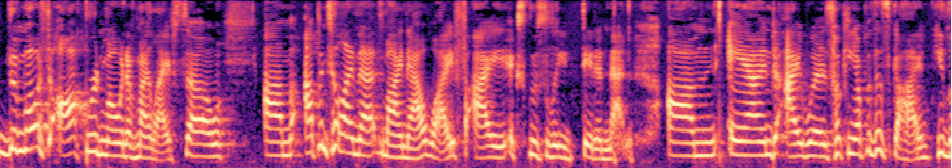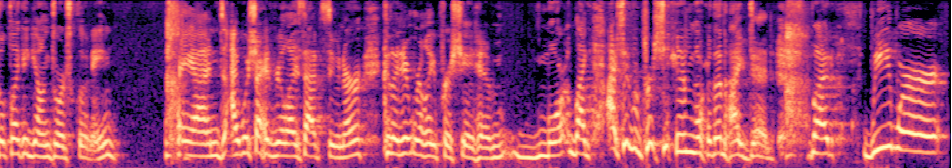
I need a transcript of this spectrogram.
the most awkward moment of my life. So, um, up until I met my now wife, I exclusively dated men. Um, and I was hooking up with this guy. He looked like a young George Clooney and I wish I had realized that sooner because I didn't really appreciate him more. Like I should have appreciated him more than I did. But we were,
